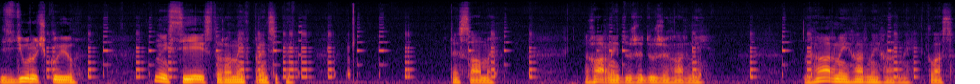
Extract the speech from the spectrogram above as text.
з дюрочкою. Ну і з цієї сторони, в принципі, те саме. Гарний, дуже-дуже гарний. Гарний, гарний, гарний. Клас.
